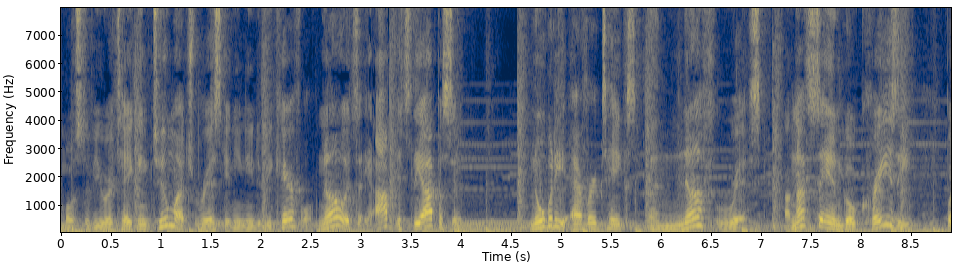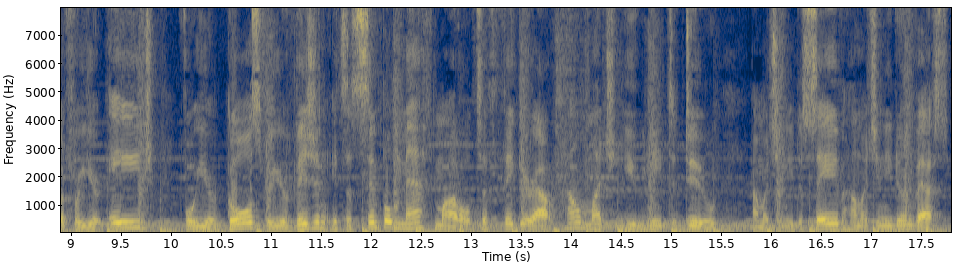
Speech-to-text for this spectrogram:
most of you are taking too much risk and you need to be careful. No, it's the, op- it's the opposite. Nobody ever takes enough risk. I'm not saying go crazy, but for your age, for your goals, for your vision, it's a simple math model to figure out how much you need to do, how much you need to save, how much you need to invest.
